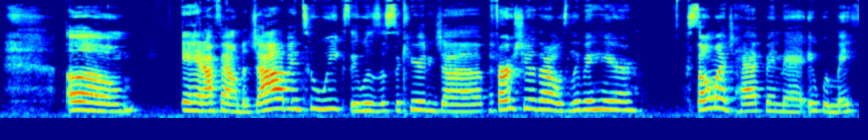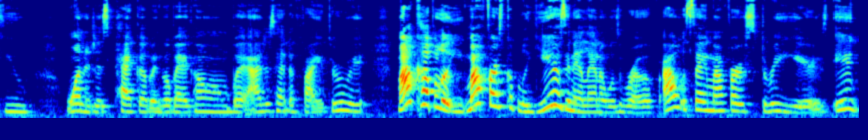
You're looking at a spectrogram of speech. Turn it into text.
um, and I found a job in two weeks. It was a security job. The First year that I was living here, so much happened that it would make you want to just pack up and go back home but i just had to fight through it my couple of my first couple of years in atlanta was rough i would say my first three years it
